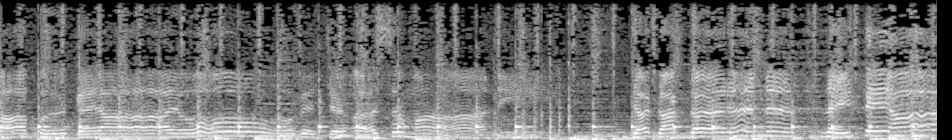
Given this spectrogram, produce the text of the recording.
ਆਪ ਗਿਆ ਵਿੱਚ ਅਸਮਾਨੀ ਜਗਾ ਕਰਨ ਲਈ ਤੇ ਆ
